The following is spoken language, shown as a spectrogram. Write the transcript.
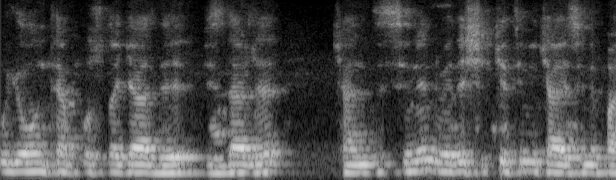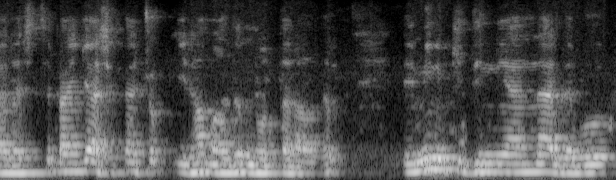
Bu yoğun temposu da geldi. Bizlerle kendisinin ve de şirketin hikayesini paylaştı. Ben gerçekten çok ilham aldım, notlar aldım. Eminim ki dinleyenler de bu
